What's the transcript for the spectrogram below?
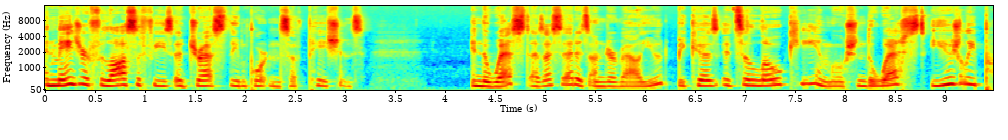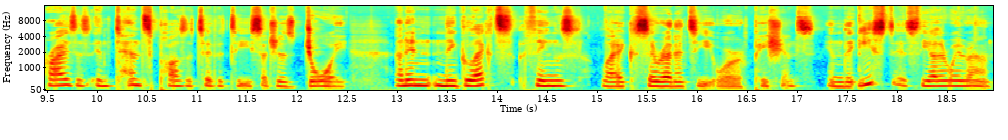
and major philosophies address the importance of patience. In the West, as I said, it's undervalued because it's a low key emotion. The West usually prizes intense positivity, such as joy, and it neglects things like serenity or patience. In the East, it's the other way around.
